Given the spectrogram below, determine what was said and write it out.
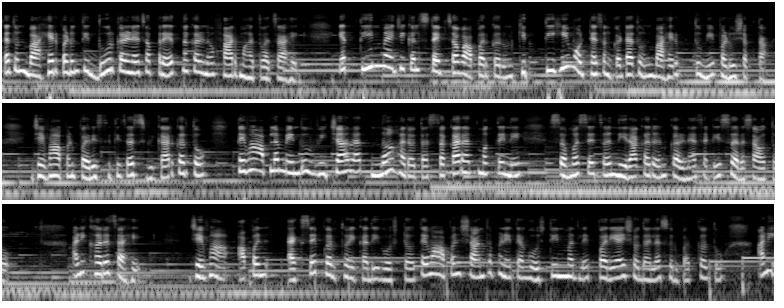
त्यातून बाहेर पडून ती दूर करण्याचा प्रयत्न करणं फार महत्त्वाचं आहे. या तीन मॅजिकल स्टेपचा वापर करून कितीही मोठ्या संकटातून बाहेर तुम्ही पडू शकता. जेव्हा आपण परिस्थितीचा स्वीकार करतो तेव्हा आपला मेंदू विचारात न हरवता सकारात्मकतेने समस्येचं निराकरण करण्यासाठी सरसावतो. आणि खरंच आहे. जेव्हा आपण ॲक्सेप्ट करतो एखादी गोष्ट तेव्हा आपण शांतपणे त्या गोष्टींमधले पर्याय शोधायला सुरुवात करतो आणि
